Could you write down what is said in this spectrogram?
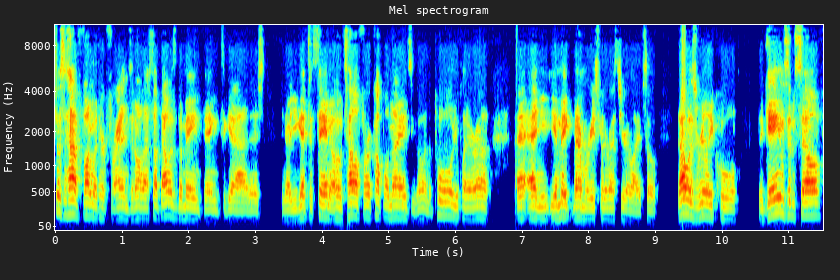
just have fun with her friends and all that stuff. That was the main thing to get out of this. You know, you get to stay in a hotel for a couple nights, you go in the pool, you play around, and, and you, you make memories for the rest of your life. So that was really cool. The games themselves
